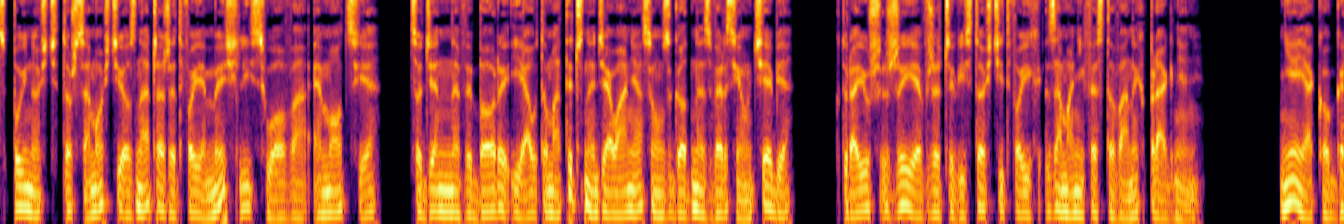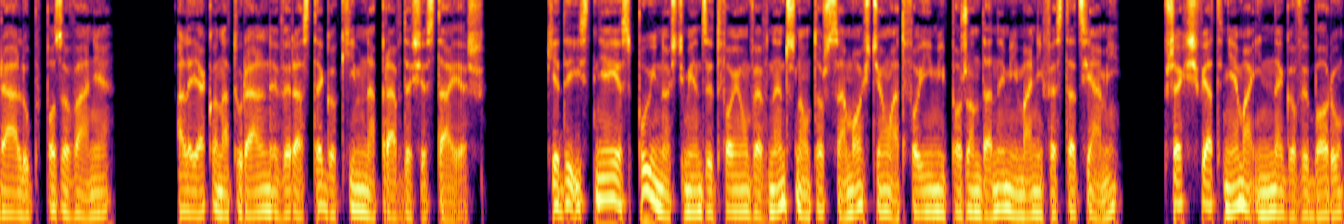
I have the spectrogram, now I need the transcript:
Spójność tożsamości oznacza, że Twoje myśli, słowa, emocje, codzienne wybory i automatyczne działania są zgodne z wersją Ciebie, która już żyje w rzeczywistości Twoich zamanifestowanych pragnień. Nie jako gra lub pozowanie, ale jako naturalny wyraz tego, kim naprawdę się stajesz. Kiedy istnieje spójność między Twoją wewnętrzną tożsamością a Twoimi pożądanymi manifestacjami, wszechświat nie ma innego wyboru,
